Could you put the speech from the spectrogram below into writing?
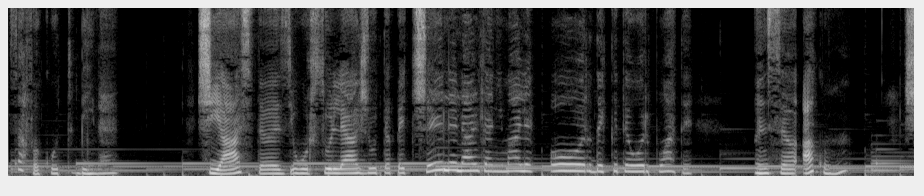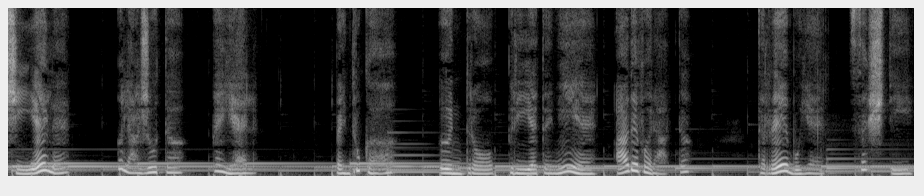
s-a făcut bine. Și astăzi ursul le ajută pe celelalte animale ori de câte ori poate, însă acum și ele îl ajută pe el. Pentru că, într-o prietenie adevărată, trebuie să știi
